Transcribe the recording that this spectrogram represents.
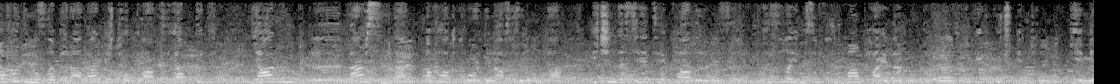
AFAD'ımızla beraber bir toplantı yaptık. Yarın e, Mersin'den AFAD koordinasyonunda içinde STK'larımızın, Kızılay'ımızın kurban paylarının da olduğu bir 3000 tonluk gemi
